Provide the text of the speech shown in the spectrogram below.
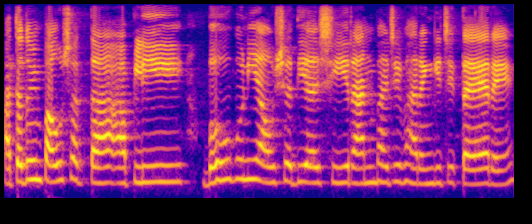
आता तुम्ही पाहू शकता आपली बहुगुणी औषधी अशी रानभाजी भारंगीची तयार आहे.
